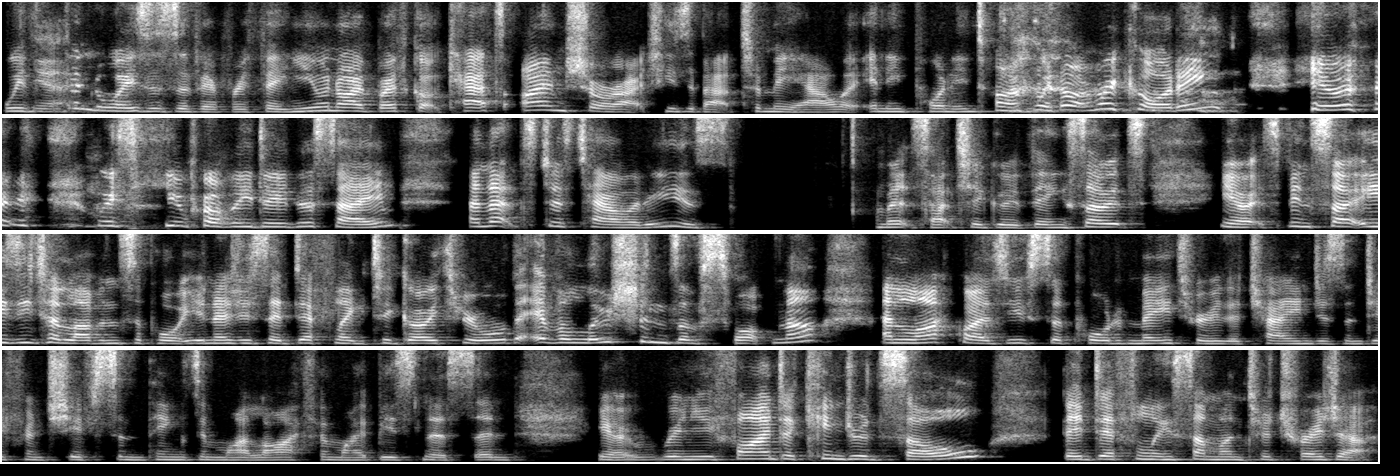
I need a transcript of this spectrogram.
with yeah. the noises of everything. You and I both got cats. I'm sure Archie's about to meow at any point in time when I'm recording. you, know, you probably do the same. And that's just how it is. But such a good thing. So it's, you know, it's been so easy to love and support you. And as you said, definitely to go through all the evolutions of Swapna. And likewise, you've supported me through the changes and different shifts and things in my life and my business. And, you know, when you find a kindred soul, they're definitely someone to treasure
